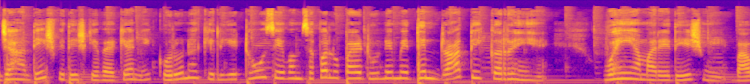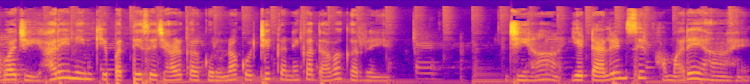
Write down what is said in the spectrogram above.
जहाँ देश विदेश के वैज्ञानिक कोरोना के लिए ठोस एवं सफल उपाय ढूँढने में दिन रात एक कर रहे हैं। वहीं हमारे देश में बाबा जी हरे नीम के पत्ते से झाड़कर कोरोना को ठीक करने का दावा कर रहे हैं। जी हाँ ये टैलेंट सिर्फ़ हमारे यहाँ है।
